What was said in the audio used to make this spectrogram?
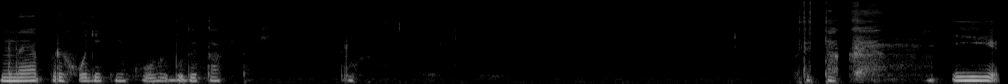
не приходять ніколи. Буде так і так. Буде так. І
